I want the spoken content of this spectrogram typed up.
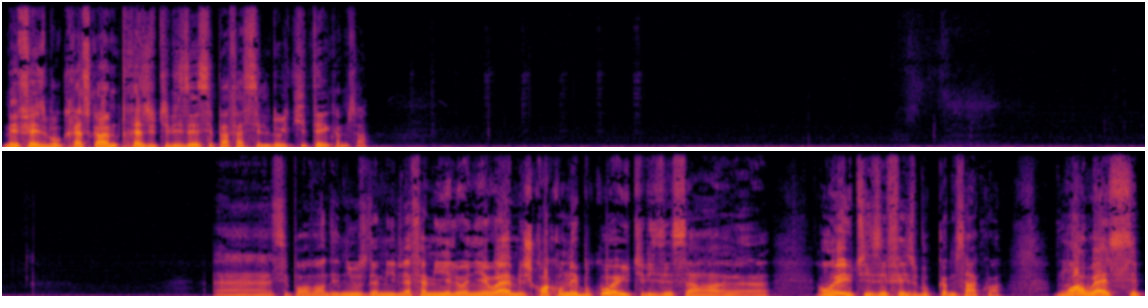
Mais Facebook reste quand même très utilisé. C'est pas facile de le quitter comme ça. Euh, c'est pour avoir des news d'amis de la famille éloignée. Ouais, mais je crois qu'on est beaucoup à utiliser ça. Euh, on va utiliser Facebook comme ça, quoi. Moi, ouais, c'est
